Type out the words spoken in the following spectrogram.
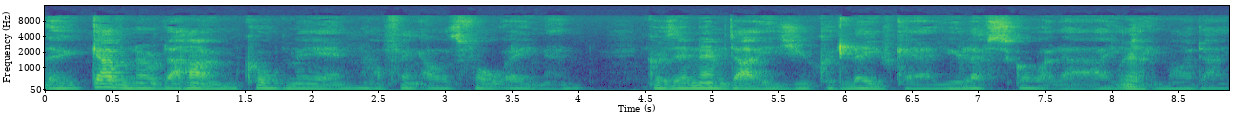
the governor of the home called me in. I think I was 14 then, because in them days you could leave care. You left school at that age Yeah. in my day,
